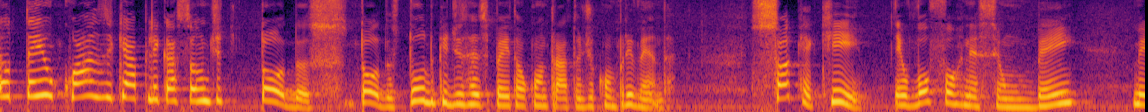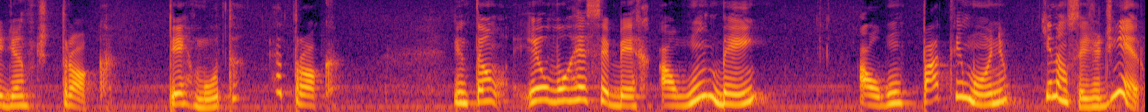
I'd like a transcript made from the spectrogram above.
eu tenho quase que a aplicação de todos, todos, tudo que diz respeito ao contrato de compra e venda. Só que aqui eu vou fornecer um bem mediante troca. Permuta é troca. Então eu vou receber algum bem, algum patrimônio que não seja dinheiro.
